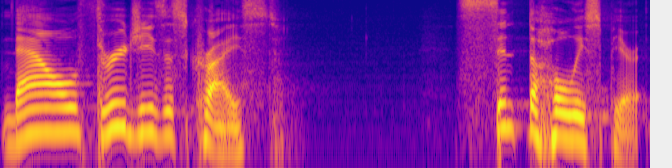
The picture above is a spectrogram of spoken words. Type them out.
now, through Jesus Christ, sent the Holy Spirit.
